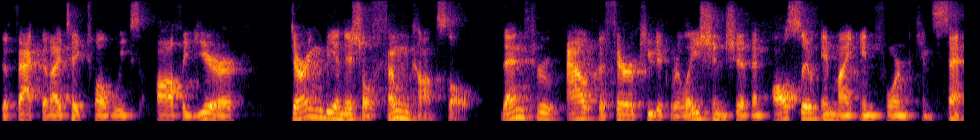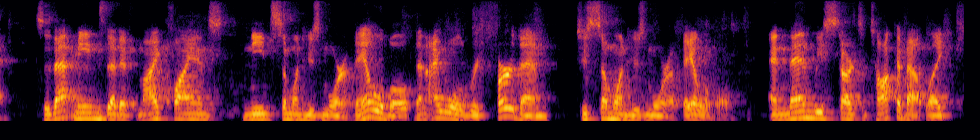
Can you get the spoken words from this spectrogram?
the fact that I take 12 weeks off a year during the initial phone consult, then throughout the therapeutic relationship, and also in my informed consent. So that means that if my clients need someone who's more available, then I will refer them to someone who's more available. And then we start to talk about like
